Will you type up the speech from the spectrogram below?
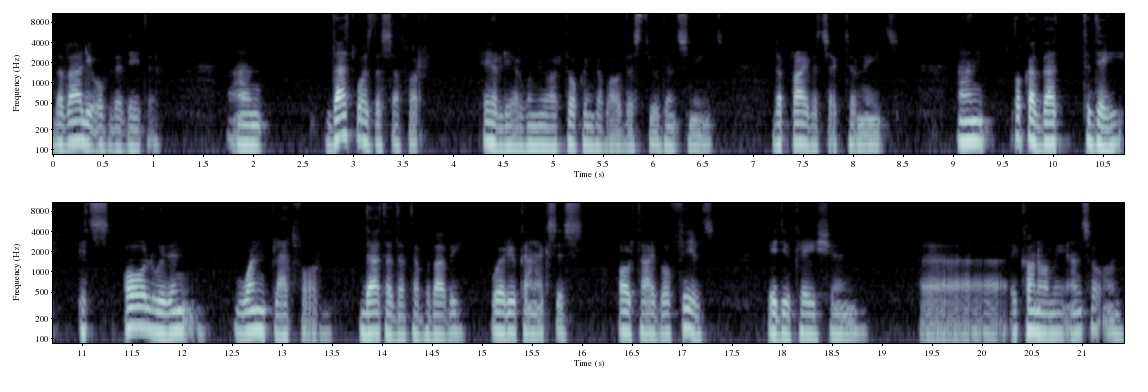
the value of the data. And that was the suffer earlier when we were talking about the students' needs, the private sector needs. And look at that today. It's all within one platform, Data.Abu Dhabi, where you can access all type of fields, education, uh, economy, and so on.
